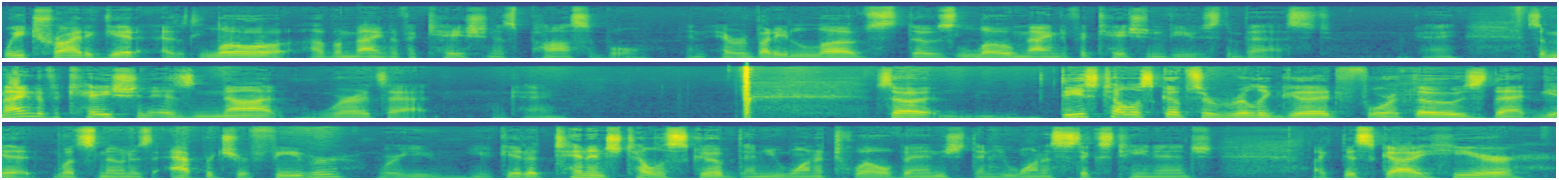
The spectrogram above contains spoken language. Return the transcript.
we try to get as low of a magnification as possible, and everybody loves those low magnification views the best. Okay? So magnification is not where it's at. Okay? So these telescopes are really good for those that get what's known as aperture fever, where you, you get a 10 inch telescope, then you want a 12 inch, then you want a 16 inch. Like this guy here,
